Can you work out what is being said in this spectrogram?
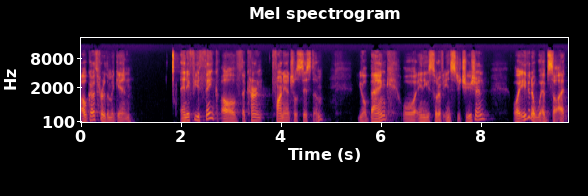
I'll go through them again. And if you think of the current financial system, your bank or any sort of institution, or even a website,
